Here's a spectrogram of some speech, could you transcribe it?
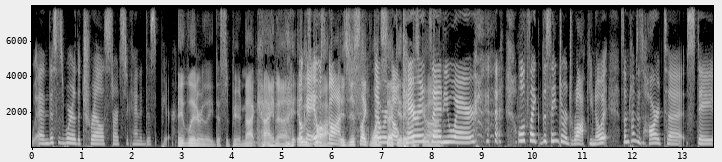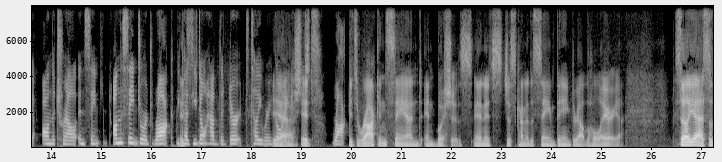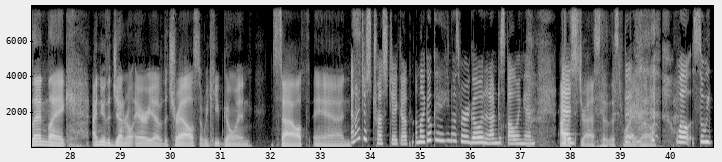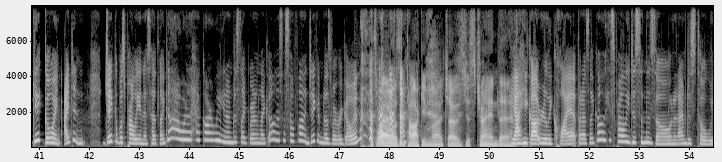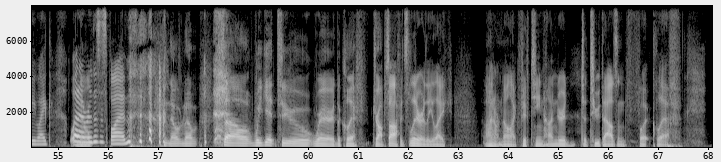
And this is where the trail starts to kind of disappear. It literally disappeared. Not kinda. It was Okay, gone. it was gone. It's just like one there were second no was cairns anywhere. well, it's like the St. George Rock, you know it. Sometimes it's hard to stay on the trail in St. on the St. George Rock because It's- you don't have the dirt to tell you where you're yeah, going. It's just it's rock. it's rock and sand and bushes and it's just kind of the same thing throughout the whole area so yeah so then like i knew the general area of the trail so we keep going south and and I just trust Jacob. I'm like, okay, he knows where we're going, and I'm just following him. I was stressed at this point though well, so we get going. I didn't. Jacob was probably in his head like, ah, where the heck are we? And I'm just like running, like, oh, this is so fun. Jacob knows where we're going. that's why i wasn't talking much i was just trying to yeah, he got really quiet, but I was like, oh, he's probably just in the zone, and I'm just totally like, whatever, Nope. this is fun. no, no. So we get to where the cliff drops off. It's literally like, I don't know, like 1,500 to 2,000 foot cliff.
